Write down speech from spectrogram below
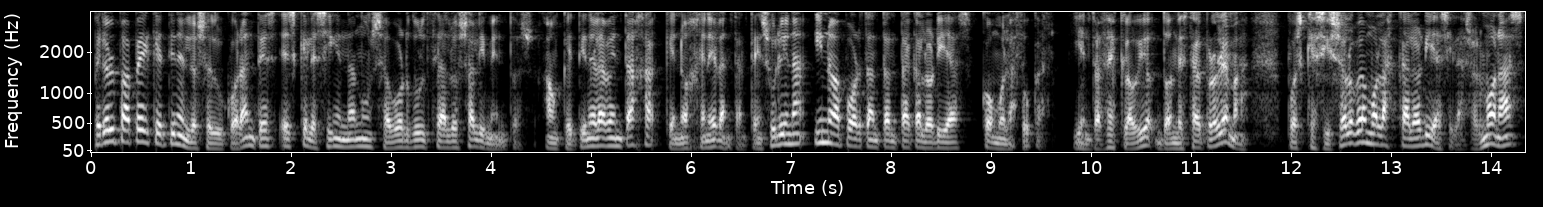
Pero el papel que tienen los edulcorantes es que le siguen dando un sabor dulce a los alimentos, aunque tiene la ventaja que no generan tanta insulina y no aportan tantas calorías como el azúcar. Y entonces, Claudio, ¿dónde está el problema? Pues que si solo vemos las calorías y las hormonas,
